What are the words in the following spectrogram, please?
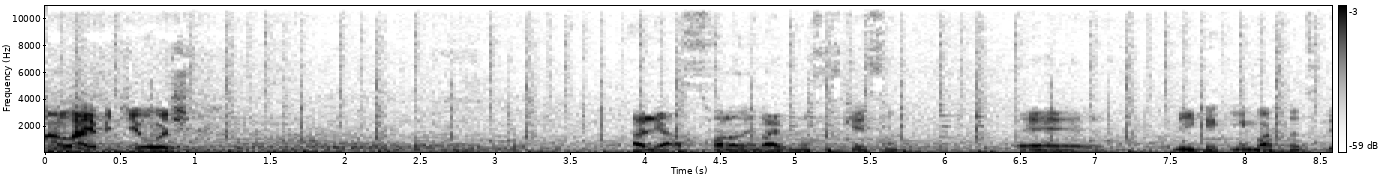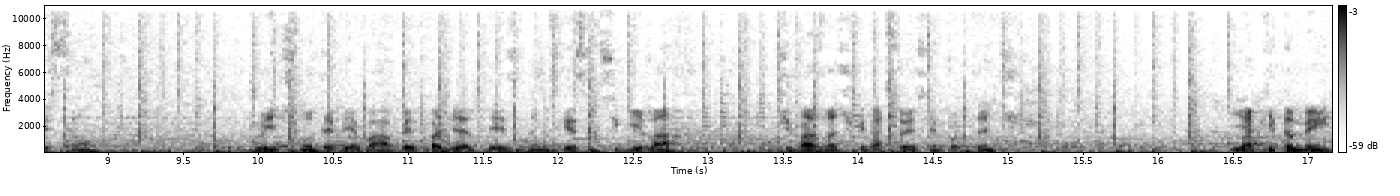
a live de hoje. Aliás, falando em live, não se esqueçam. É, link aqui embaixo na descrição. twitch.tv barra Pedro Padilha 13. Não esqueçam de seguir lá. Ativar as notificações, isso é importante. E aqui também.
